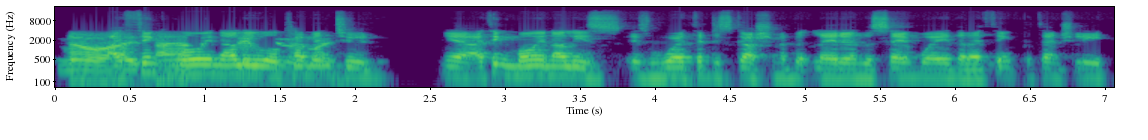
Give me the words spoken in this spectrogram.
no, I, I think I Ali will come into. Yeah, I think Moeen Ali is, is worth a discussion a bit later in the same way that I think potentially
